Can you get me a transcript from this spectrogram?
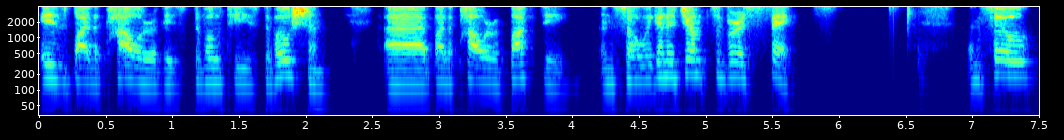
is by the power of his devotees' devotion, uh, by the power of bhakti, and so we're going to jump to verse six. And so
